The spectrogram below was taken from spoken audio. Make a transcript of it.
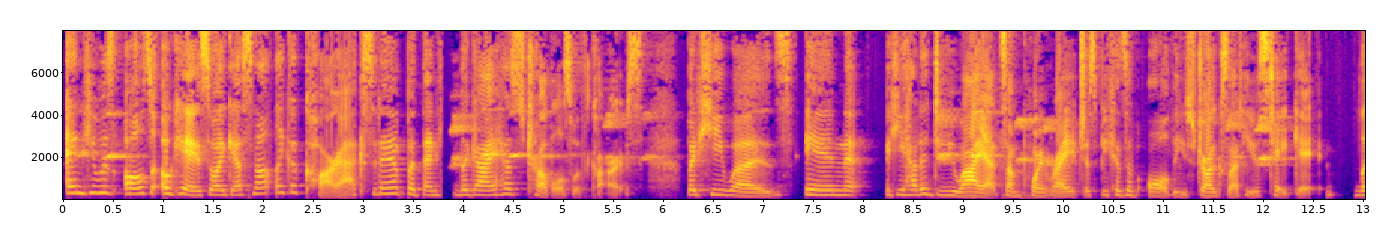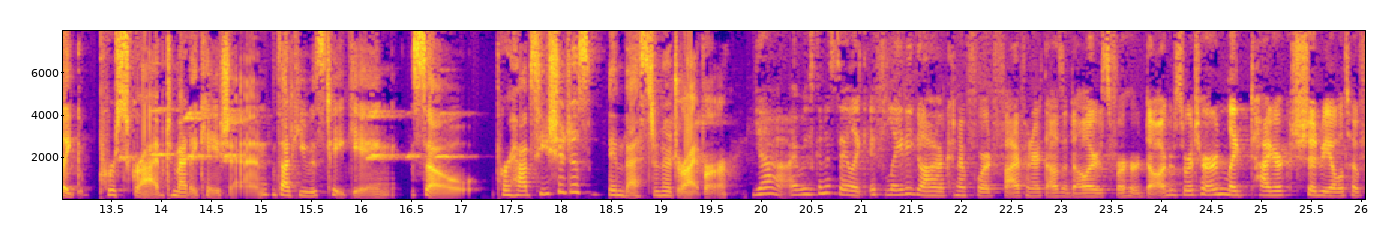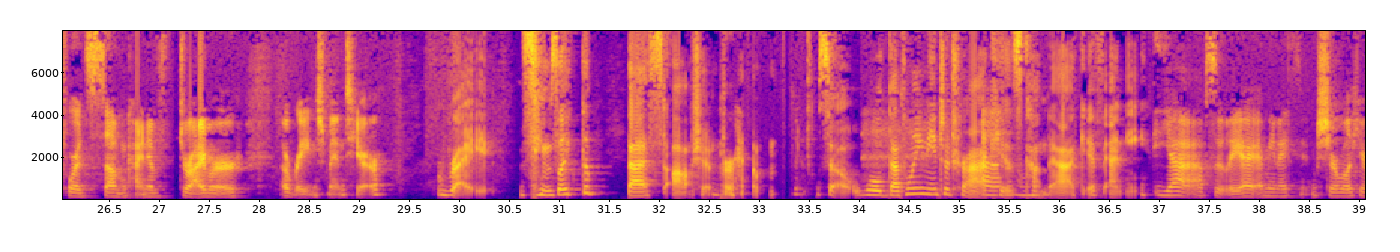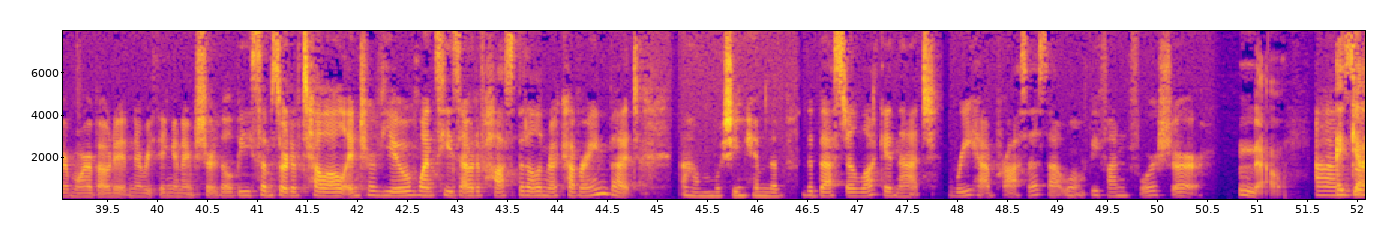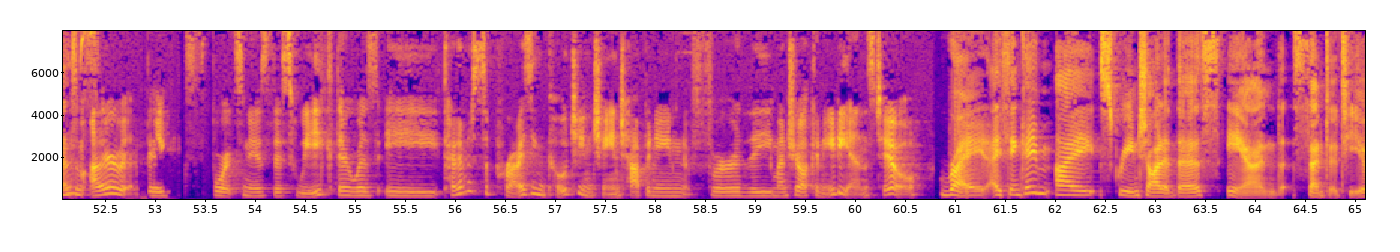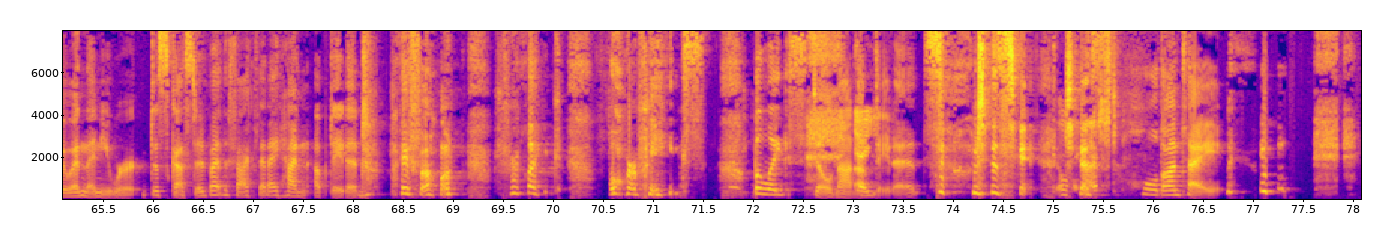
And he was also okay, so I guess not like a car accident, but then the guy has troubles with cars. But he was in he had a DUI at some point, right? Just because of all these drugs that he was taking, like prescribed medication that he was taking. So perhaps he should just invest in a driver. yeah, I was gonna say, like, if Lady Gaga can afford five hundred thousand dollars for her dog's return, like Tiger should be able to afford some kind of driver arrangement here. Right. Seems like the best option for him. So we'll definitely need to track his Um, comeback, if any. Yeah, absolutely. I, I mean, I th- I'm sure we'll hear more about it and everything, and I'm sure there'll be some sort of tell-all interview once he's out of hospital and recovering. But um, wishing him the the best of luck in that rehab process. That won't be fun for sure. No. Um, I so guess- some other big sports news this week, there was a kind of a surprising coaching change happening for the Montreal Canadiens too. Right. I think I, I screenshotted this and sent it to you, and then you were disgusted by the fact that I hadn't updated my phone for like four weeks, but like still not Yeah, you- updated. So just, Oh just hold on tight.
